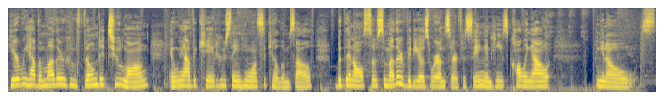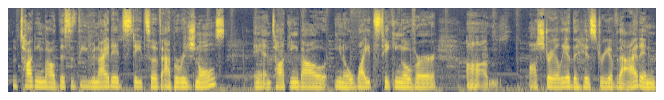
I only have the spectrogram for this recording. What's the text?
here we have a mother who filmed it too long, and we have a kid who's saying he wants to kill himself. But then also some other videos were unsurfacing, and he's calling out, you know, talking about this is the United States of Aboriginals, and talking about you know whites taking over um, Australia, the history of that, and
